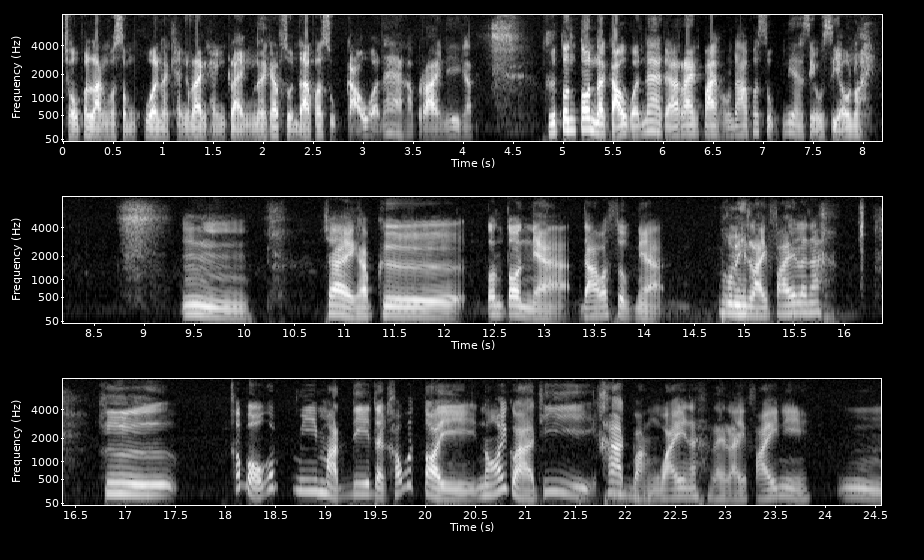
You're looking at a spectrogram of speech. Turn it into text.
โชว์พลังพอสมควรนะแข็งแรงแข็งแกร่งนะครับ ส่วนดาวพระศุกร์เก๋ากว่าแน่ครับรายนี้ครับ คือต้นๆนะเก๋ากว่าแน่แต่แรงปลายของดาวพระศุกร์เนี่ยเสียวๆหน่อย อืม ใช่ครับคือต้นๆเนี่ย ดาวศุกร์เนี่ย ผมเห็นหลายไฟแล้วนะ คือเขาบอกว่ามีหมัดดี แต่เขาก็ต่อยน้อยกว่าที่คาดหวังไว้นะหลาย ๆ ไฟนี่ อืม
